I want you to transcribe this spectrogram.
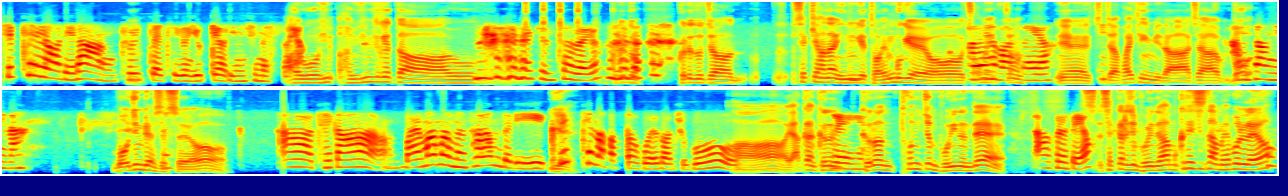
17개월이랑 둘째 지금 6개월 임신했어요. 아이고, 힘, 아이고 힘들겠다. 아이고. 괜찮아요? 그래도, 그래도 저, 새끼 하나 있는 게 더 행복이에요. 좀, 네, 맞아요. 예, 진짜 화이팅입니다. 자, 뭐, 감사합니다. 뭐 준비하셨어요? 아, 제가 말만 하면 사람들이 예. 크리스티나 같다고 해가지고. 아, 약간 그런 네. 그런 톤이 좀 보이는데 아, 그러세요? 세- 색깔이 좀 보이는데 한번 크리스티나 한번 해볼래요?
